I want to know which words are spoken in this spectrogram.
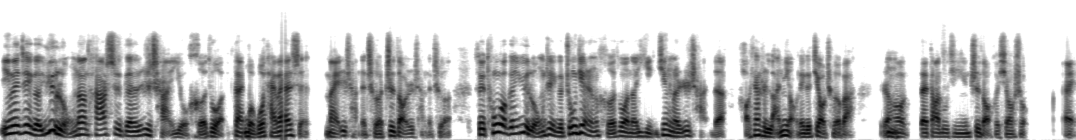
因为这个玉龙呢，它是跟日产有合作，在我国台湾省卖日产的车，制造日产的车，所以通过跟玉龙这个中间人合作呢，引进了日产的，好像是蓝鸟那个轿车吧，然后在大陆进行制造和销售。哎，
